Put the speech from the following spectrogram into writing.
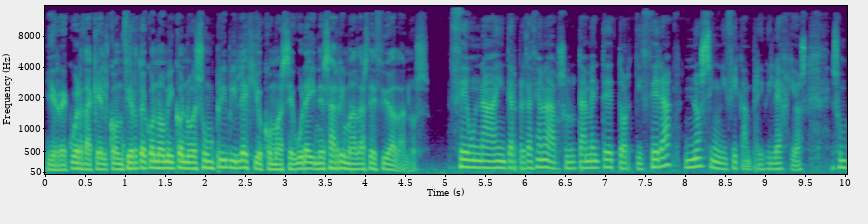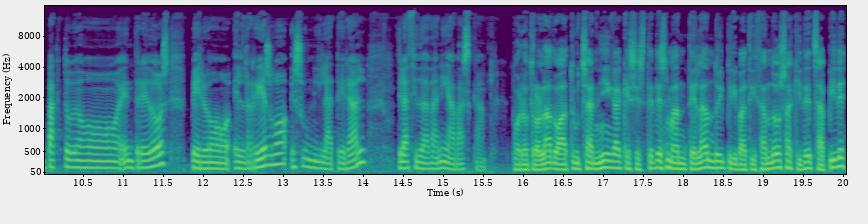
Y recuerda que el concierto económico no es un privilegio, como asegura Inés Arrimadas de Ciudadanos hace una interpretación absolutamente torticera, no significan privilegios. Es un pacto entre dos, pero el riesgo es unilateral de la ciudadanía vasca. Por otro lado, Atucha niega que se esté desmantelando y privatizando Osakidecha, pide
